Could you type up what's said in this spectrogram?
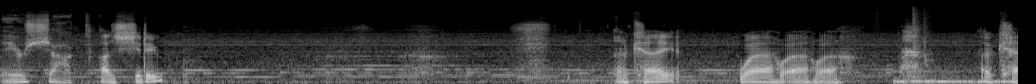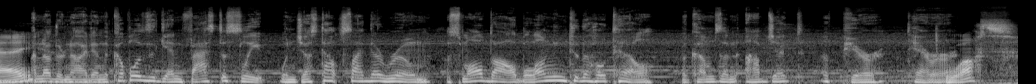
they are shocked. As you do. Okay. Where, where, where? Okay. Another night, and the couple is again fast asleep when just outside their room, a small doll belonging to the hotel becomes an object of pure terror. What?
